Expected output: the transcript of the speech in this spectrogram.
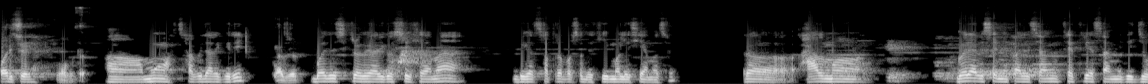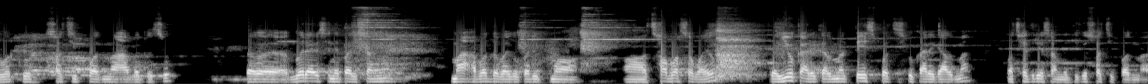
परिचय म छविलाल गिरी हजुर। वैदेशिक रोजगारीको सिलसिलामा विगत सत्र वर्षदेखि मलेसियामा छु। र हाल म गोरा विषय नेपाली सङ्घ क्षेत्रीय समिति जोहोरको सचिव पदमा आबद्ध छु। र गोरा विषय नेपाली सङ्घमा आबद्ध भएको करिब म छ वर्ष भयो। र यो कार्यकालमा तेइस पच्चिसको कार्यकालमा म क्षेत्रीय समितिको सचिव पदमा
